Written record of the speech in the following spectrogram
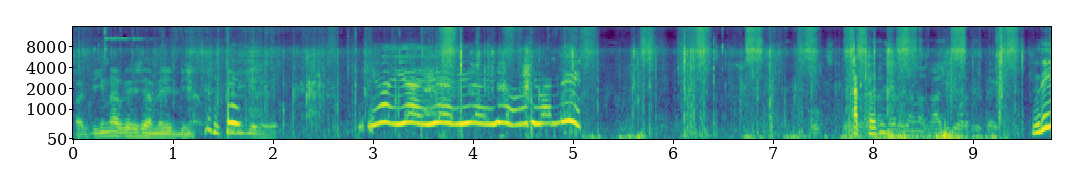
പഠിപ്പിക്കുന്നവർക്ക് ക്ഷമയില്ല ഇരിക്കരുത്. അപ്പം എന്തി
